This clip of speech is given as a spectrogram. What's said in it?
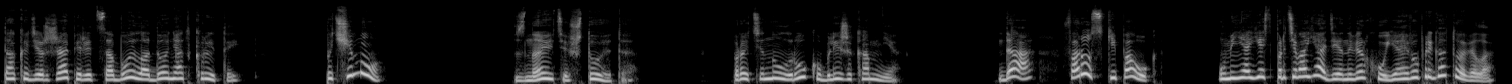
так и держа перед собой ладонь открытой. «Почему?» «Знаете, что это?» Протянул руку ближе ко мне. «Да, форосский паук. У меня есть противоядие наверху, я его приготовила».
